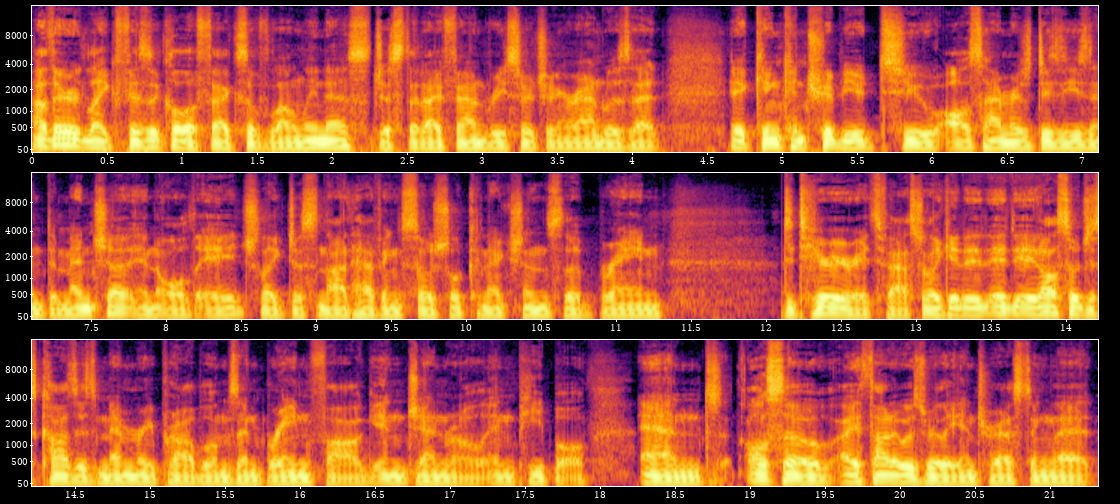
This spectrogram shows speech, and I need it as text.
Other like physical effects of loneliness, just that I found researching around, was that it can contribute to Alzheimer's disease and dementia in old age, like just not having social connections. The brain deteriorates faster. Like it, it, it also just causes memory problems and brain fog in general in people. And also, I thought it was really interesting that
